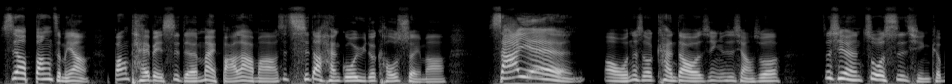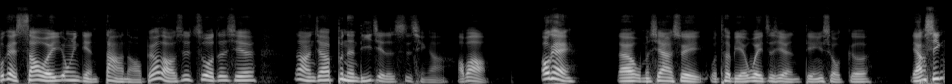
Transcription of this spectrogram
是要帮怎么样？帮台北市的人卖芭辣吗？是吃到韩国瑜的口水吗？傻眼哦！我那时候看到的心里是想说，这些人做事情可不可以稍微用一点大脑，不要老是做这些让人家不能理解的事情啊，好不好？OK，来，我们现在，所以我特别为这些人点一首歌，《良心》。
